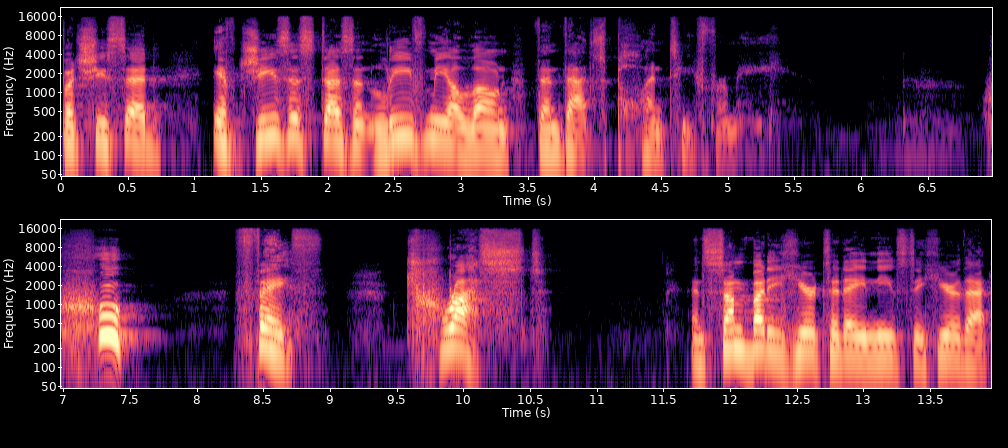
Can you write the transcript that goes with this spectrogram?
But she said, if Jesus doesn't leave me alone, then that's plenty for me. Whew. Faith, trust. And somebody here today needs to hear that.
